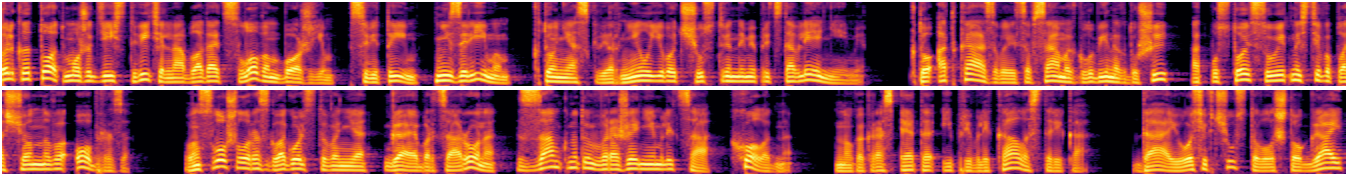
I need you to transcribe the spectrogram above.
Только тот может действительно обладать Словом Божьим, святым, незримым, кто не осквернил его чувственными представлениями, кто отказывается в самых глубинах души от пустой суетности воплощенного образа. Он слушал разглагольствование Гая Барцаарона с замкнутым выражением лица, холодно. Но как раз это и привлекало старика. Да, Иосиф чувствовал, что Гай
